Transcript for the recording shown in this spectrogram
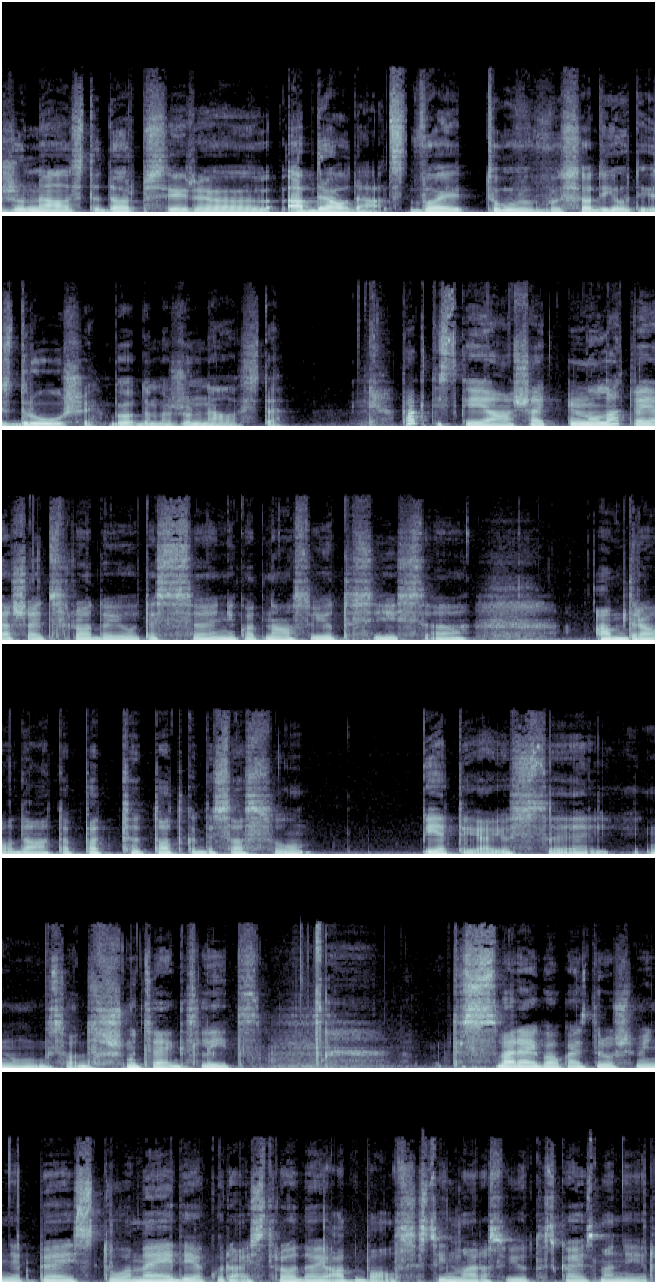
žurnālista darbs ir apdraudāts. Vai tu sadjūties droši, būdama žurnāliste? Faktiski, jā, šeit, nu, Latvijā šeit strādājot, es nekad neesmu jutusies apdraudāta. Pat tad, kad es esmu pietiejusi nu, visādas šmucēgas lītas. Tas svarīgākais droši vien ir bijis to mēdīju, kurā es strādāju, atbalsts. Es vienmēr esmu jūtis, ka aiz mani ir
